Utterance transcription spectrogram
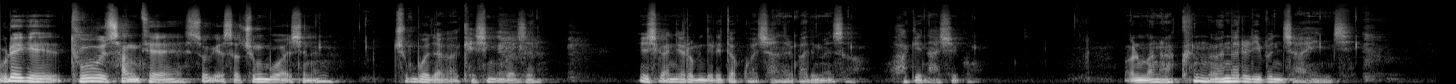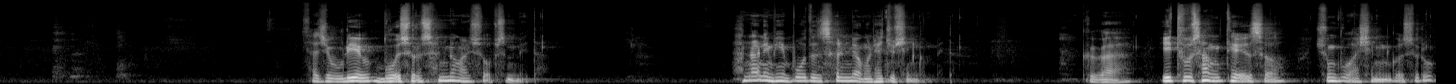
우리에게 두 상태 속에서 중보하시는 중보자가 계신 것을 이 시간 여러분들이 떡과 잔을 받으면서 확인하시고 얼마나 큰 은혜를 입은 자인지 사실 우리의 무엇으로 설명할 수 없습니다. 하나님이 모든 설명을 해주신 겁니다. 그가 이 두 상태에서 중부하시는 것으로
